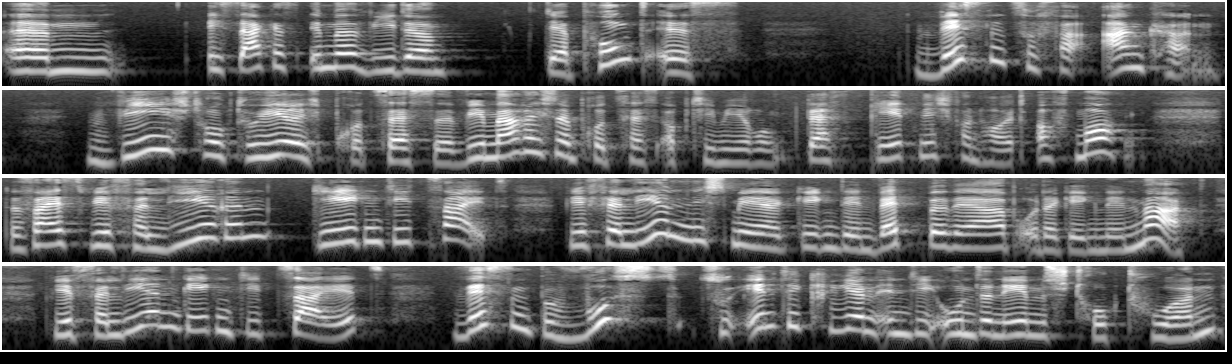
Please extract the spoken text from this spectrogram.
Ähm, ich sage es immer wieder, der Punkt ist, Wissen zu verankern. Wie strukturiere ich Prozesse? Wie mache ich eine Prozessoptimierung? Das geht nicht von heute auf morgen. Das heißt, wir verlieren gegen die Zeit. Wir verlieren nicht mehr gegen den Wettbewerb oder gegen den Markt. Wir verlieren gegen die Zeit, Wissen bewusst zu integrieren in die Unternehmensstrukturen,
